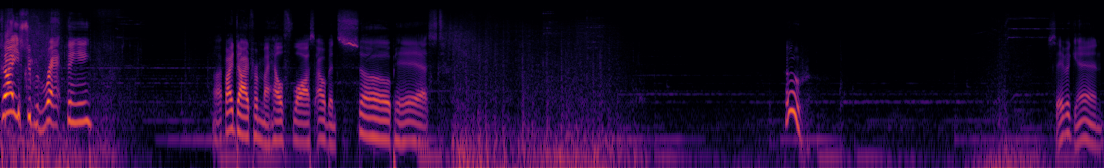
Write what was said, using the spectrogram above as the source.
Die, you stupid rat thingy! Uh, if I died from my health loss, I would have been so pissed. Whew. Save again.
